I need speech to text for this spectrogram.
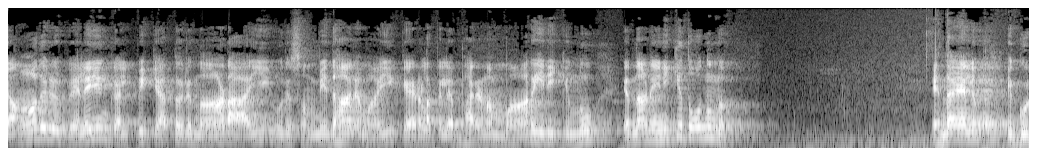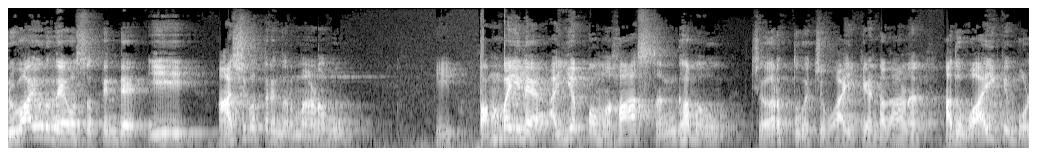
യാതൊരു വിലയും കൽപ്പിക്കാത്ത ഒരു നാടായി ഒരു സംവിധാനമായി കേരളത്തിലെ ഭരണം മാറിയിരിക്കുന്നു എന്നാണ് എനിക്ക് തോന്നുന്നത്. എന്തായാലും ഈ ഗുരുവായൂർ ദേവസ്വത്തിന്റെ ഈ ആശുപത്രി നിർമ്മാണവും ഈ പമ്പയിലെ അയ്യപ്പ മഹാസംഗമവും ചേർത്ത് വെച്ച് വായിക്കേണ്ടതാണ്. അത് വായിക്കുമ്പോൾ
